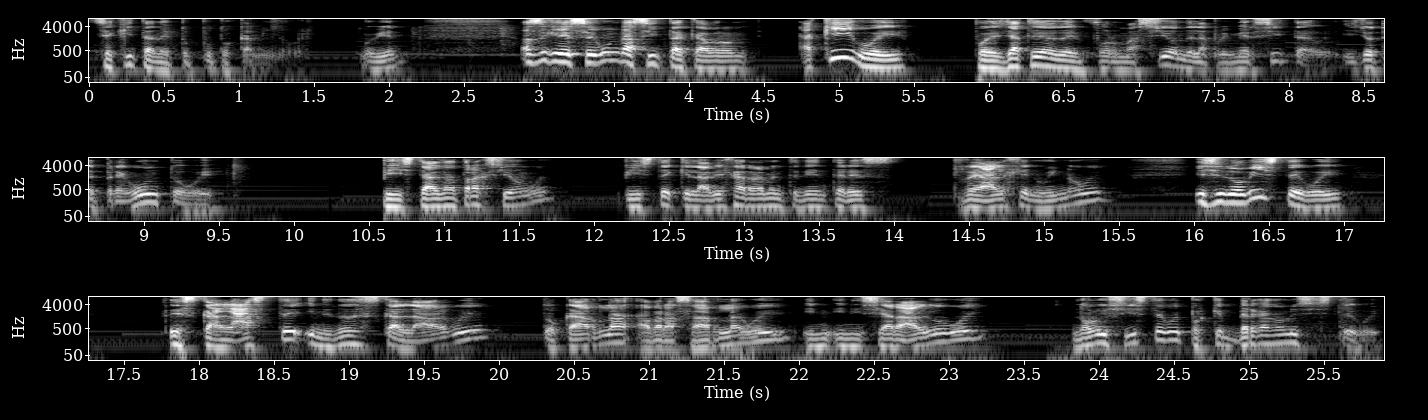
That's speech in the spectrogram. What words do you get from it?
Se quitan de tu puto camino, güey. Muy bien. Así que segunda cita, cabrón. Aquí, güey, pues ya tienes la información de la primera cita, güey. Y yo te pregunto, güey. ¿Viste alta atracción, güey? viste que la vieja realmente tenía interés real, genuino, güey. Y si lo viste, güey, escalaste, intentaste escalar, güey, tocarla, abrazarla, güey, iniciar algo, güey. No lo hiciste, güey. ¿Por qué verga no lo hiciste, güey?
